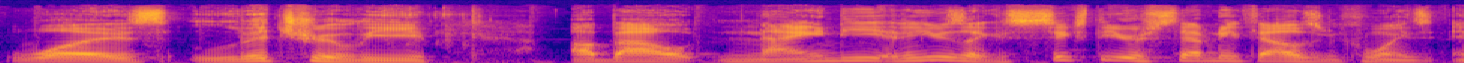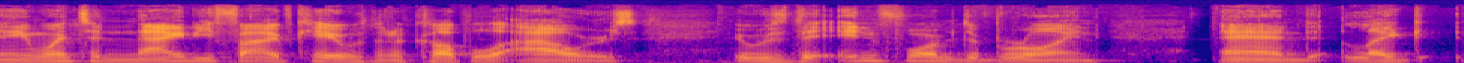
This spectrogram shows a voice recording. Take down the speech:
was literally about 90, I think he was like 60 or 70,000 coins, and he went to 95K within a couple of hours. It was the informed De Bruyne and like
